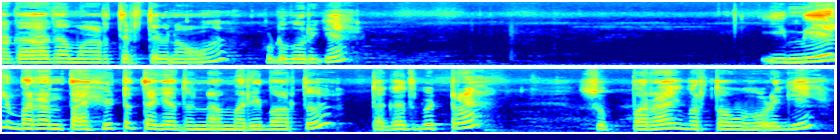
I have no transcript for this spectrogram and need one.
ಆಗಾಗ ಮಾಡ್ತಿರ್ತೇವೆ ನಾವು ಹುಡುಗರಿಗೆ. ಈ ಮೇಲೆ ಬರೋಂಥ ಹಿಟ್ಟು ತೆಗೆಯೋದನ್ನು ಮರಿಬಾರ್ದು. ತೆಗೆದುಬಿಟ್ರೆ ಸೂಪರಾಗಿ ಬರ್ತಾವೆ ಹೋಳಿಗೆ.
